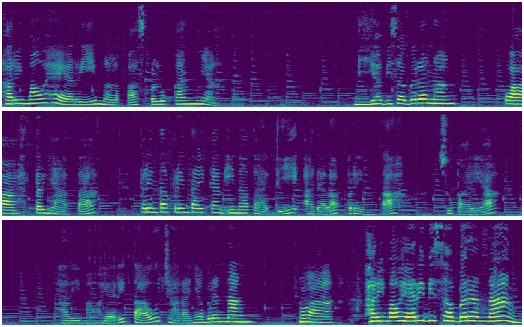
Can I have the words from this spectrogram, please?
Harimau Harry melepas pelukannya. Dia bisa berenang. Wah, ternyata perintah-perintah ikan Ina tadi adalah perintah supaya Harimau Harry tahu caranya berenang. Wah, Harimau Harry bisa berenang.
